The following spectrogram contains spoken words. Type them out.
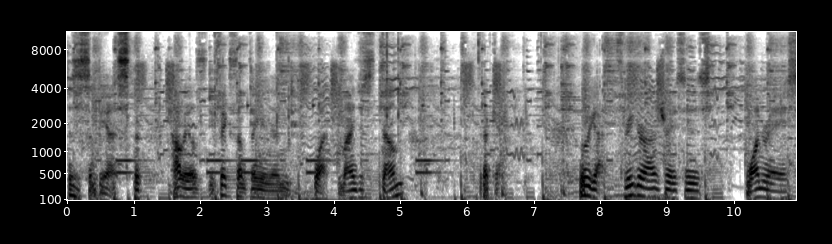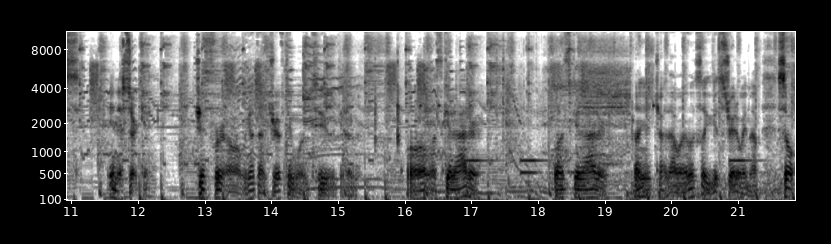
This is some BS. Hot Wheels, you fix something and then what? I just dumb? Okay. What we got? Three garage races, one race in a circuit. Drift for oh, we got that drifting one too again. Oh, let's get at her. Let's get at her. I'm gonna try that one. It looks like it gets straightaway map. So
